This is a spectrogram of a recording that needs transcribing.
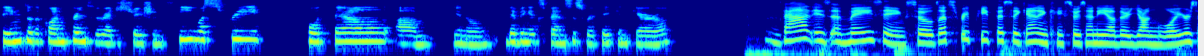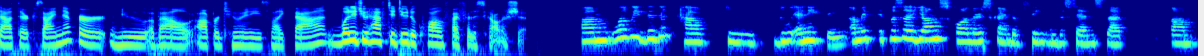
thing to the conference. The registration fee was free. Hotel, um, you know, living expenses were taken care of. That is amazing. So let's repeat this again in case there's any other young lawyers out there, because I never knew about opportunities like that. What did you have to do to qualify for the scholarship? Um, well, we didn't have to do anything. I mean, it was a young scholars kind of thing in the sense that um,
